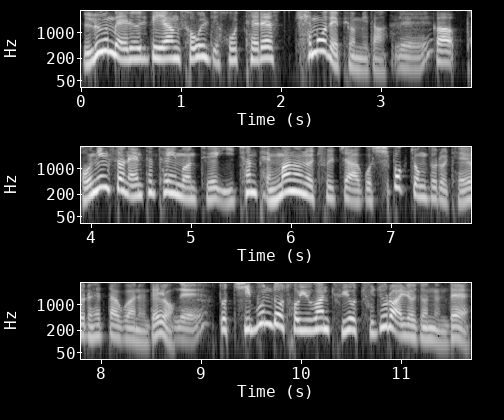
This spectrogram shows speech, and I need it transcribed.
르 메르디앙 서울 호텔의 최모 대표입니다. 네. 그러니까 버닝썬 엔터테인먼트에 2,100만 원을 출자하고 10억 정도를 대여를 했다고 하는데요. 네. 또 지분도 소유한 주요 주주로 알려졌는데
